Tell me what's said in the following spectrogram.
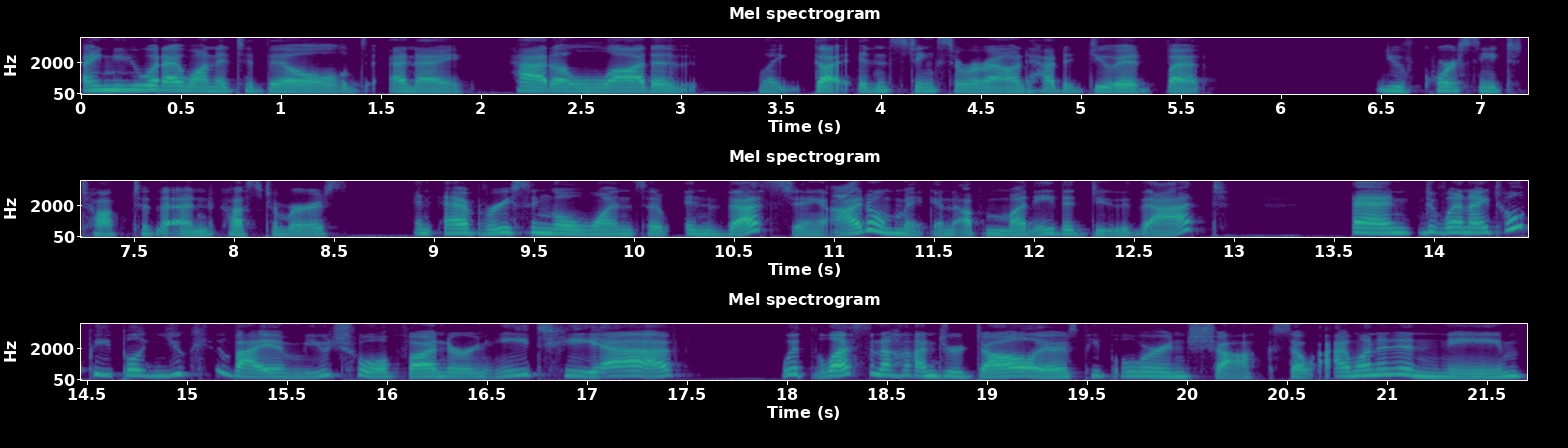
I knew what I wanted to build and I had a lot of like gut instincts around how to do it, but you of course need to talk to the end customers. And every single one said, investing, I don't make enough money to do that. And when I told people you can buy a mutual fund or an ETF with less than a $100, people were in shock. So I wanted a name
